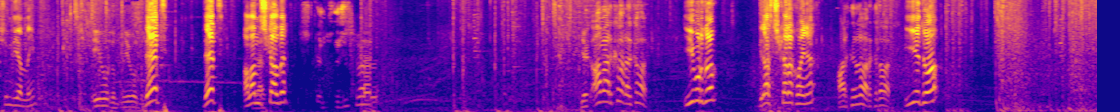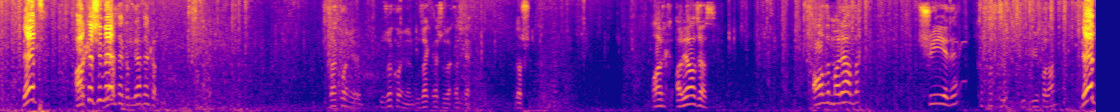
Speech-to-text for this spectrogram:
Şimdi yanındayım. İyi vurdum iyi vurdum. Dead. Dead. Alan dışı kaldı. Sür- Sürücüsü mü? Yak ama arka var arka var. İyi vurdum. Biraz çıkarak oyna. Arkada var arkada var. İyi yedi o. Dead. Arka şimdi. Diğer takım diğer takım. Uzak oynuyorum. Uzak oynuyorum. Uzaklaş uzaklaş gel. Dur. Ar araya alacağız. Aldım araya aldım. Şu yedi. Kafası büyük olan. Dead.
